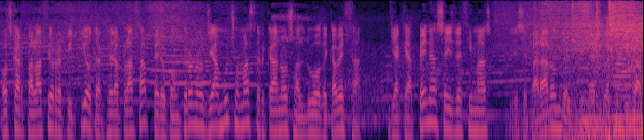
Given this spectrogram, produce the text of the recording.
2. Oscar Palacio repitió tercera plaza, pero con cronos ya mucho más cercanos al dúo de cabeza, ya que apenas seis décimas le separaron del primer clasificado.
